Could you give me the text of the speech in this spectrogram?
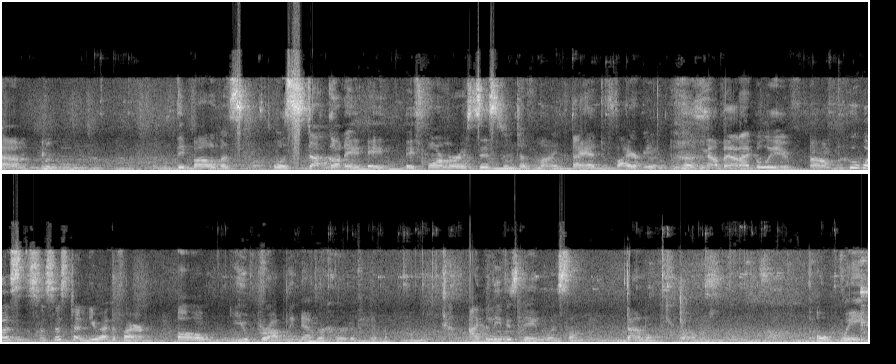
Um, the ball was was stuck on a, a, a former assistant of mine. I had to fire him. Now that I believe. Um, who was this assistant you had to fire? Oh, you probably never heard of him. I believe his name was um, Donald Trump. Oh, wait.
